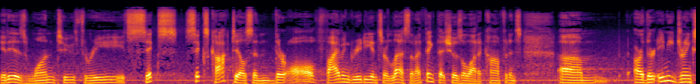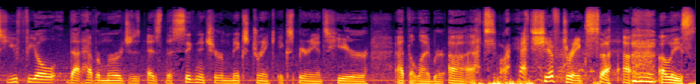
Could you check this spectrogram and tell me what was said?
it is one, two, three, six, six cocktails, and they're all five ingredients or less. And I think that shows a lot of confidence. Um, are there any drinks you feel that have emerged as, as the signature mixed drink experience here at the library? Uh, at sorry, at Shift Drinks, uh, Elise.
